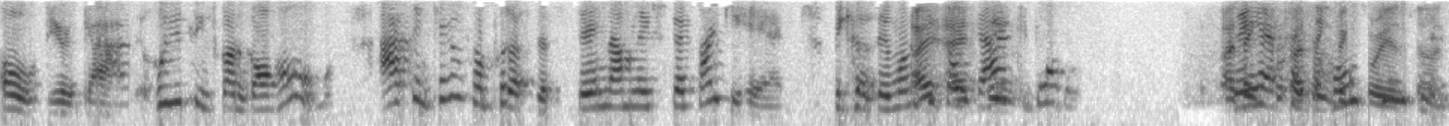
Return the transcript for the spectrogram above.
oh, dear God, who do you think is going to go home? I think Derek's going to put up the same nomination that Frankie had because they want to get those guys together. I they think have I think Victoria's season. done.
